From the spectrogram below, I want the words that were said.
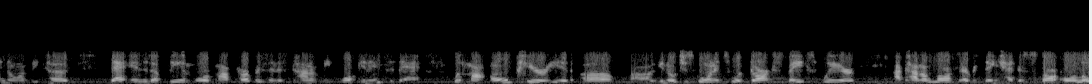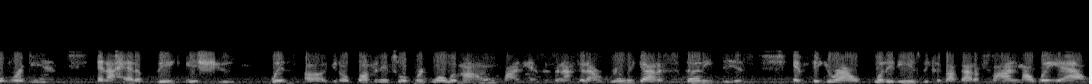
in on because that ended up being more of my purpose, and it's kind of me walking into that with my own period of, uh, you know, just going into a dark space where I kind of lost everything, had to start all over again, and I had a big issue with, uh, you know, bumping into a brick wall with my own finances. And I said, I really got to study this and figure out what it is because I've got to find my way out.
